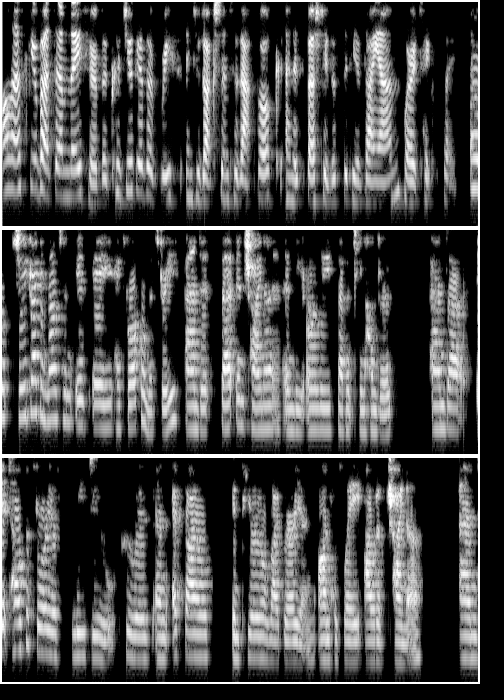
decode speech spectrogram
I'll ask you about them later, but could you give a brief introduction to that book and especially the city of Day'an, where it takes place? Oh, Jade Dragon Mountain is a historical mystery, and it's set in China in the early 1700s. And uh, it tells the story of Li Du, who is an exiled imperial librarian on his way out of China. And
